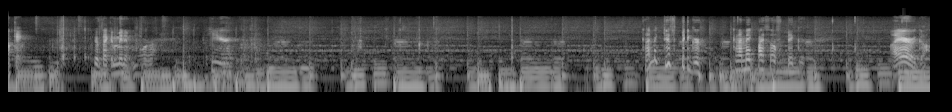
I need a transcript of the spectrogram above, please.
Okay. There's like a minute more here. Can I make this bigger? Can I make myself bigger? Ah, there we go.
